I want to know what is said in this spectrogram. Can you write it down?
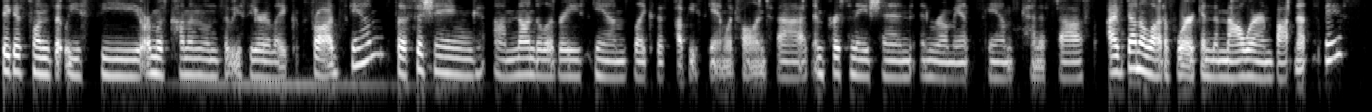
biggest ones that we see, or most common ones that we see, are like fraud scams. The phishing, um, non delivery scams, like this puppy scam, would fall into that. Impersonation and romance scams kind of stuff. I've done a lot of work in the malware and botnet space.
